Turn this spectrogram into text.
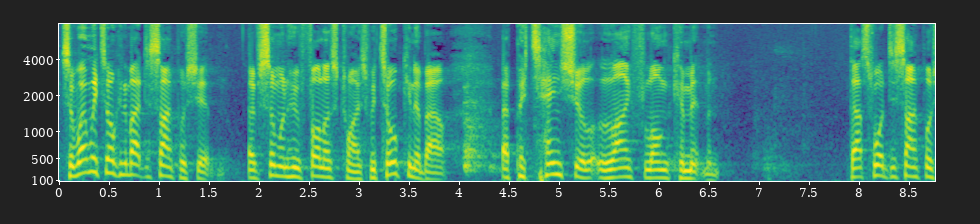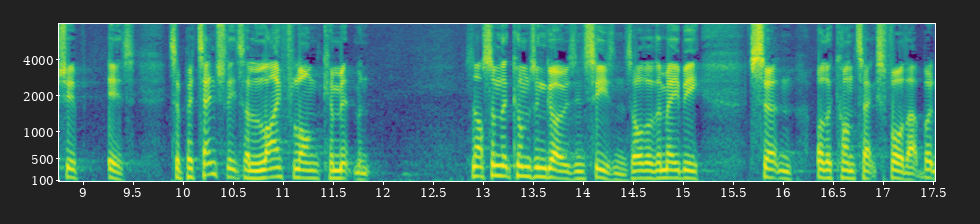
so when we're talking about discipleship of someone who follows Christ, we're talking about a potential lifelong commitment. That's what discipleship is. It's a potentially it's a lifelong commitment. It's not something that comes and goes in seasons, although there may be certain other contexts for that. But,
